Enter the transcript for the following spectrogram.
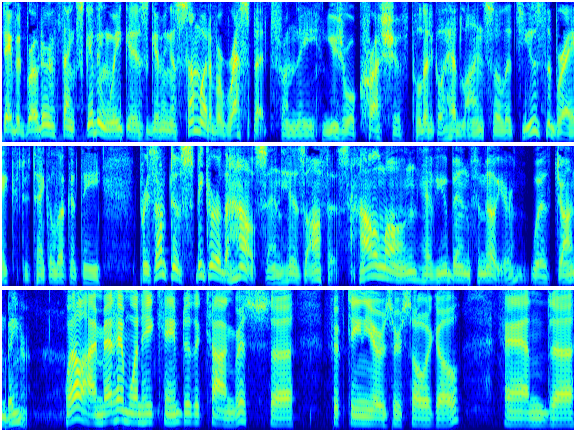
David Broder, Thanksgiving week is giving us somewhat of a respite from the usual crush of political headlines, so let's use the break to take a look at the presumptive Speaker of the House and his office. How long have you been familiar with John Boehner? Well, I met him when he came to the Congress uh, 15 years or so ago, and uh,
